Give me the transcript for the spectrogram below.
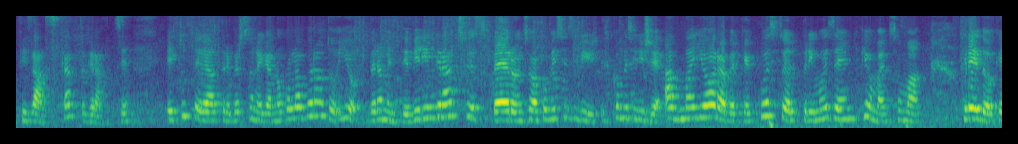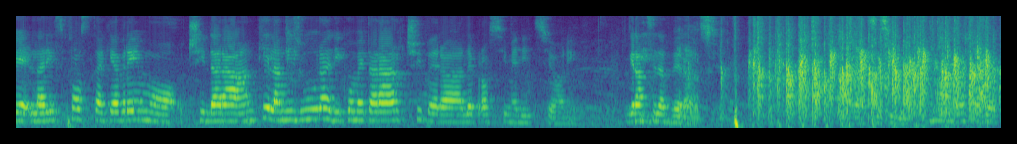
Fisascat, grazie, e tutte le altre persone che hanno collaborato, io veramente vi ringrazio e spero, insomma, come si, dice, come si dice, ad maiora, perché questo è il primo esempio, ma insomma credo che la risposta che avremo ci darà anche la misura di come tararci per uh, le prossime edizioni. Grazie davvero. Grazie. Grazie Silvia.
